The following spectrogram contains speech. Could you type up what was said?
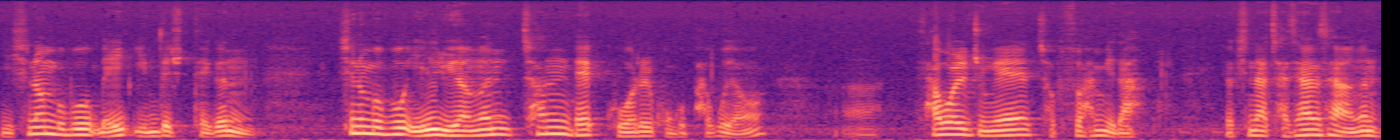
이 신혼부부 매입 임대주택은 신혼부부 1유형은 1109호를 공급하고요. 4월 아, 중에 접수합니다. 역시나 자세한 사항은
